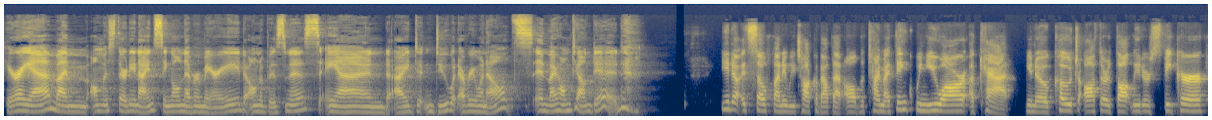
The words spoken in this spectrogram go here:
here I am. I'm almost 39, single, never married, own a business, and I didn't do what everyone else in my hometown did. You know, it's so funny. We talk about that all the time. I think when you are a cat, you know, coach, author, thought leader, speaker,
